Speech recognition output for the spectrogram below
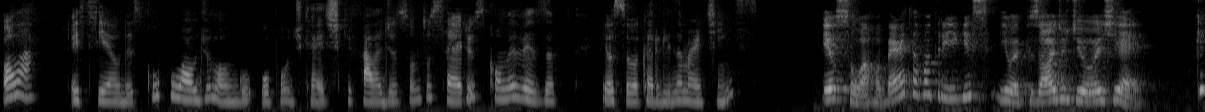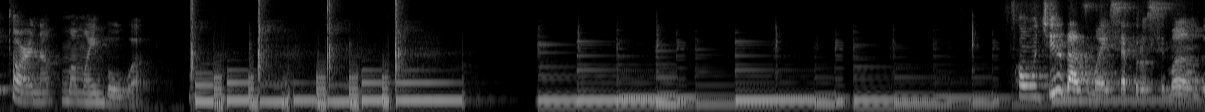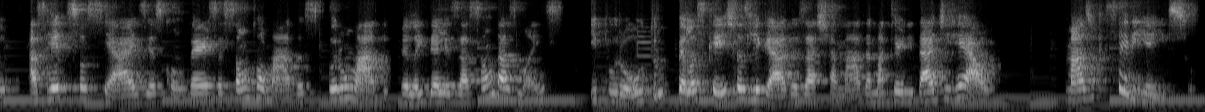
Olá, esse é o Desculpa o Áudio Longo, o podcast que fala de assuntos sérios com leveza. Eu sou a Carolina Martins. Eu sou a Roberta Rodrigues e o episódio de hoje é O que torna uma mãe boa? Com o Dia das Mães se aproximando, as redes sociais e as conversas são tomadas, por um lado, pela idealização das mães e, por outro, pelas queixas ligadas à chamada maternidade real. Mas o que seria isso?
